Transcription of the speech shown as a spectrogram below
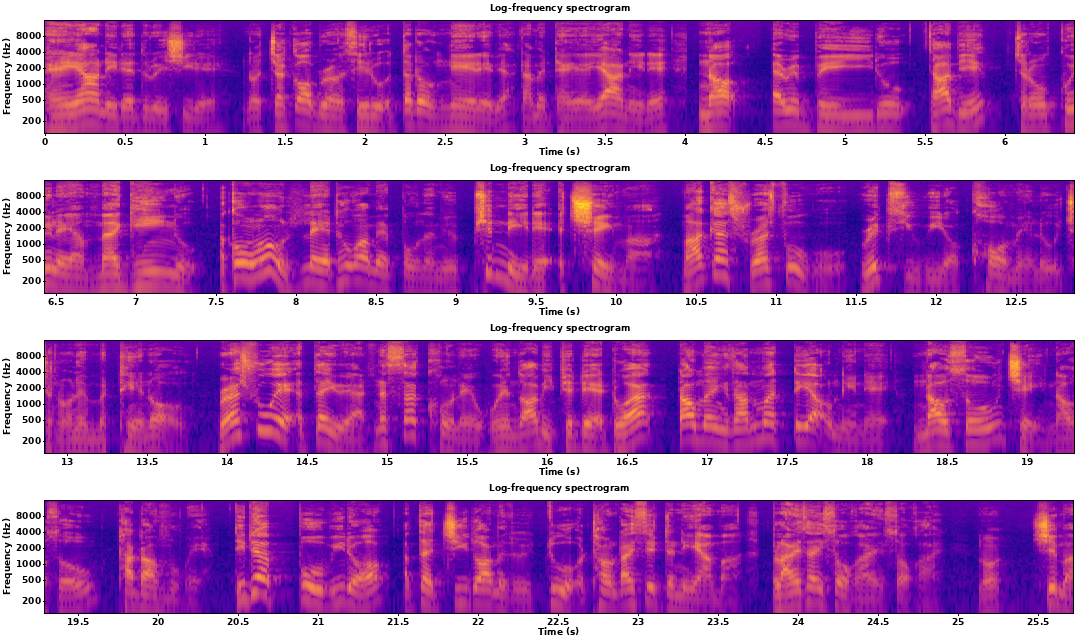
ဒဏ်ရာရနေတဲ့သူတွေရှိတယ်။နော် Jacob Bronze တို့အသက်တော့ငယ်တယ်ဗျာ။ဒါပေမဲ့ဒဏ်ရာရနေတယ်။နောက် Eric Bailly တို့ဒါပြင်ကျွန်တော်ကွင်းလေက McGinn တို့အကုန်လုံးလှည့်ထုတ်ရမယ့်ပုံစံမျိုးဖြစ်နေတဲ့အချိန်မှာ Marcus Rashford ကို risk ယူပြီးတော့ခေါ်မယ်လို့ကျွန်တော်လည်းမထင်တော့ဘူး။ Rashford ရဲ့အသက်အရွယ်က29နဲ့ဝင်သွားပြီဖြစ်တဲ့အတွက်တောင်ပန်ကစားသမားတစ်ယောက်အနေနဲ့နောက်ဆုံးချိန်နောက်ဆုံးထထောက်မှုပဲ။ဒီထက်ပိုပြီးတော့အသက်ကြီးသွားမယ်ဆိုရင်သူ့ကိုအထောင်တိုက်စစ်တနေရာမှာ blind side ဆော့ခိုင်းဆော့ခိုင်းနော်ရှေ့မှာ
